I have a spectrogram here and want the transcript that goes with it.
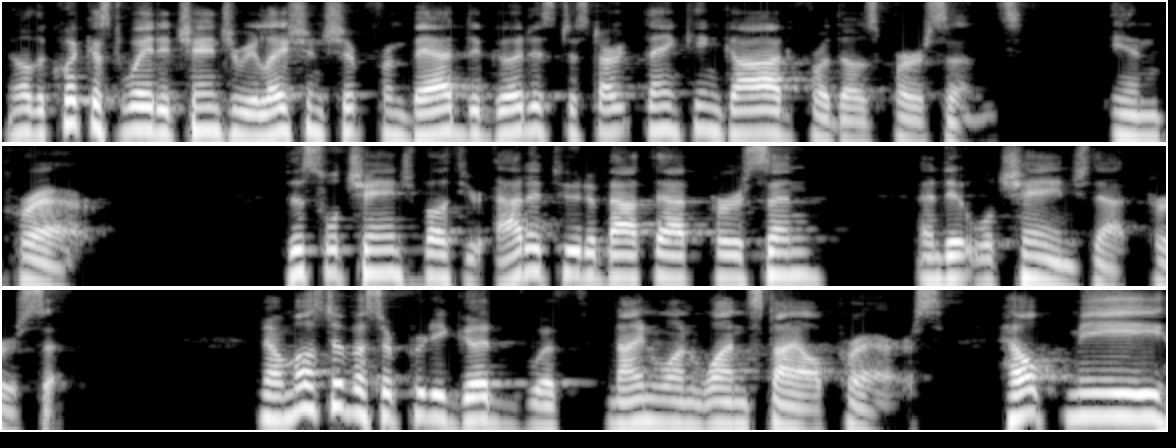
You know, the quickest way to change a relationship from bad to good is to start thanking God for those persons in prayer. This will change both your attitude about that person and it will change that person. Now, most of us are pretty good with 911 style prayers. Help me,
